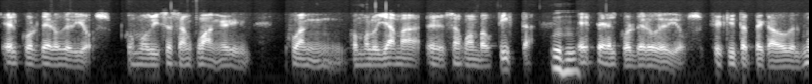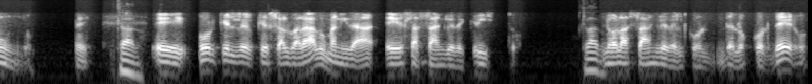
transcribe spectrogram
el Cordero de Dios, como dice San Juan, eh, Juan, como lo llama eh, San Juan Bautista, este es el Cordero de Dios que quita el pecado del mundo. Claro. Eh, porque el que salvará a la humanidad es la sangre de Cristo, claro. no la sangre del, de los corderos,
